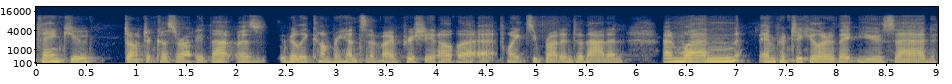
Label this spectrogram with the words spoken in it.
Thank you, Dr. Khosravi. That was really comprehensive. I appreciate all the points you brought into that. And and one in particular that you said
